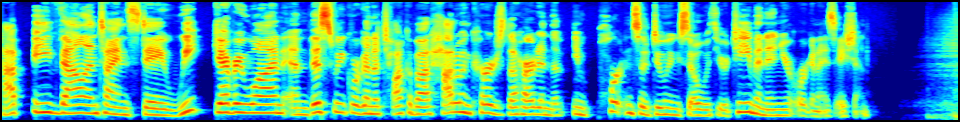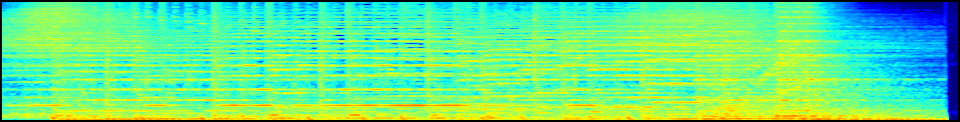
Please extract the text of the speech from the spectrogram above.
Happy Valentine's Day week, everyone. And this week we're going to talk about how to encourage the heart and the importance of doing so with your team and in your organization.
